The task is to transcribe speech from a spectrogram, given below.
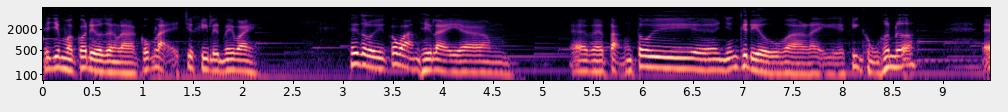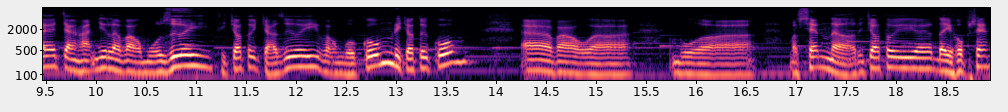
Thế nhưng mà có điều rằng là cũng lại trước khi lên máy bay. Thế rồi các bạn thì lại uh, uh, tặng tôi những cái điều mà lại kinh khủng hơn nữa. uh, chẳng hạn như là vào mùa rươi thì cho tôi trả rươi vào mùa cốm thì cho tôi cốm. À, vào à, mùa mà sen nở thì cho tôi à, đầy hộp sen.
